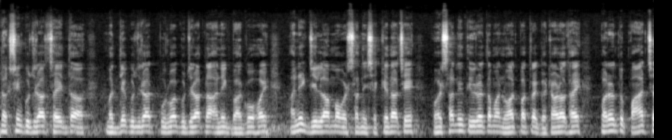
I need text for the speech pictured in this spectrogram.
દક્ષિણ ગુજરાત સહિત મધ્ય ગુજરાત, પૂર્વ ગુજરાતના અનેક ભાગો હોય. અનેક જિલ્લાઓમાં વરસાદની શક્યતા છે. વરસાદની તીવ્રતામાં નોંધપાત્ર ઘટાડો થાય, પરંતુ પાંચ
